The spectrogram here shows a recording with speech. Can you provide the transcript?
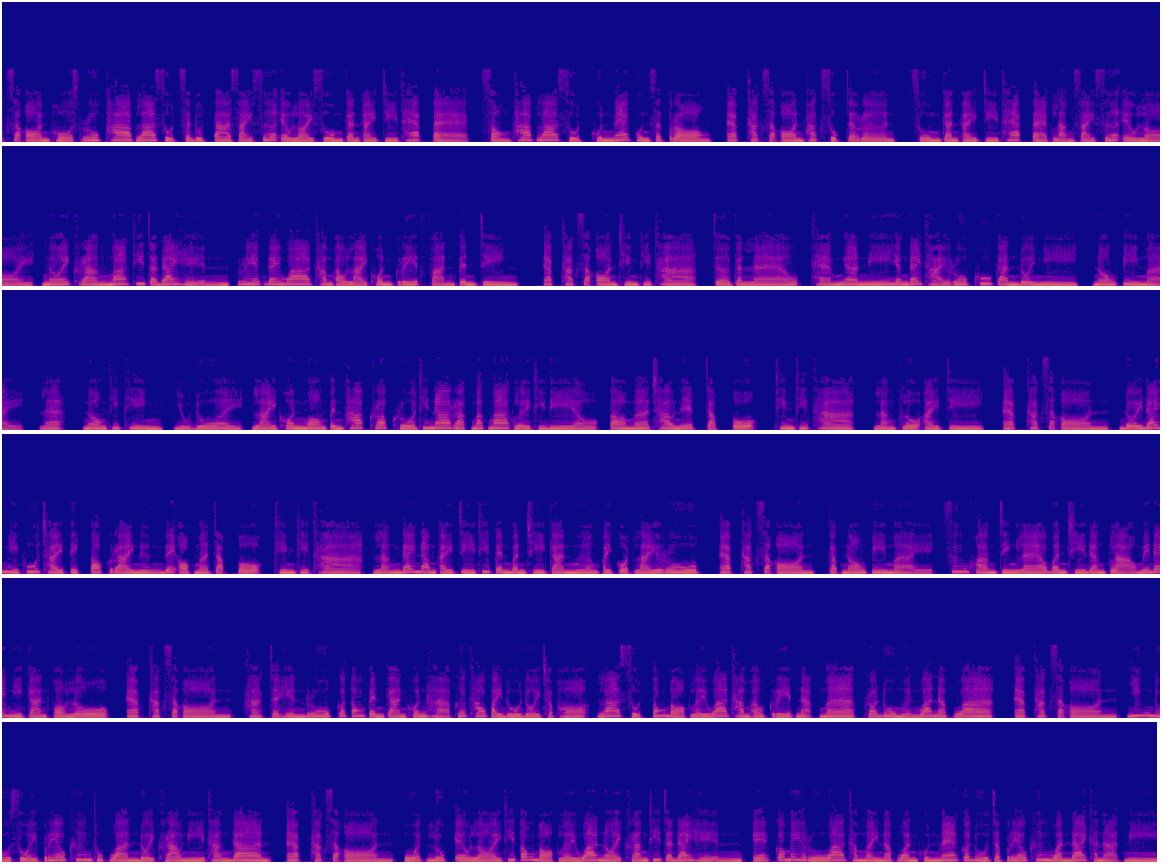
ทักษออนโพสต์รูปภาพล่าสุดสะดุดตาใส่เสื้อเอลลอยซูมกันไอจีแทบแตกส่องภาพล่าสุด คุณแม่กุลสตรอง แอปทักษออนพักสุขเจริญ ซูมกันไอจีแทบแตกหลังใส่เสื้อเอลลอย น้อยครั้งมากที่จะได้เห็น เรียกได้ว่าทำเอาหลายคนกรีดฝันเป็นจริง แอปทักษออนทิมพิธา เจอกันแล้ว แถมงานนี้ยังได้ถ่ายรูปคู่กันโดยมี น้องปีใหม่และ น้องที่พิงอยู่ด้วย หลายคนมองเป็นภาพครอบครัวที่น่ารักมากๆเลยทีเดียว ต่อมาชาวเน็ตจับโป๊ะ ทิมพิธา หลังโผล่ไอจีแอปทักษะออน โดยได้มีผู้ใช้ติ๊กต็อกรายหนึ่งได้ออกมาจับโป๊ะ ทิมพิธา หลังได้นำไอจีที่เป็นบัญชีการเมืองไปกดไลค์รูป แอปทักษะออน กับน้องปีใหม่ ซึ่งความจริงแล้วบัญชีดังกล่าวไม่ได้มีการฟอลโล่ แอปทักษออนหากจะเห็นรูปก็ต้องเป็นการค้นหาเพื่อเข้าไปดูโดยเฉพาะ ล่าสุดต้องบอกเลยว่าทำเอากรีดหนักมาก เพราะดูเหมือนว่านับว่า แอปทักษออนยิ่งดูสวยเปรี้ยวขึ้นทุกวันโดยคราวนี้ทางด้าน แอปทักษออนอวดลุกเอลลอยที่ต้องบอกเลยว่าน้อยครั้งที่จะได้เห็น เอ๊ะก็ไม่รู้ว่าทำไมนับวันคุณแม่ก็ดูจะเปรี้ยวขึ้นวันได้ขนาดนี้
